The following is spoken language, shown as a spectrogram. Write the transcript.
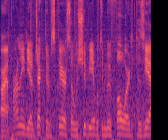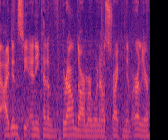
All right, apparently the objective is clear, so we should be able to move forward. Because, yeah, I didn't see any kind of ground armor when I was striking them earlier.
